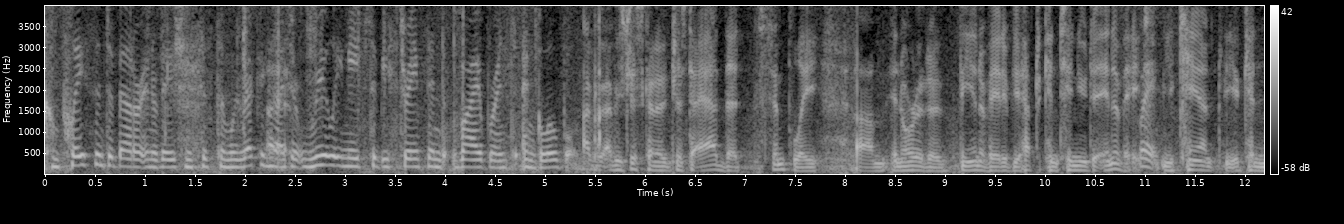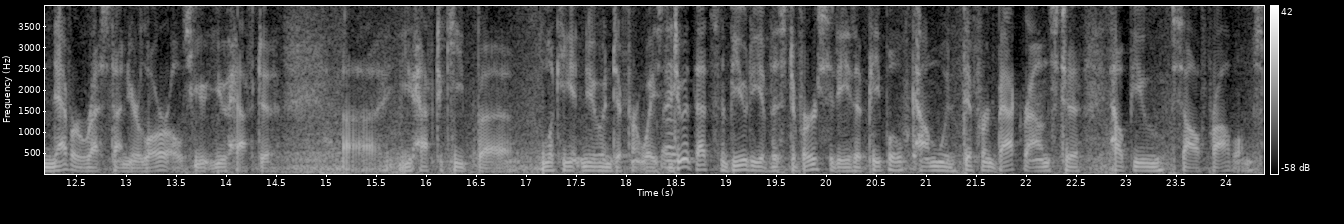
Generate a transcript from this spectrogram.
complacent about our innovation system. We recognize it really needs to be strengthened, vibrant, and global. I, I was just going to just to add that simply, um, in order to be innovative, you have to continue to innovate. Right. You can't, you can never rest on your laurels. You you have to. Uh, you have to keep uh, looking at new and different ways Right. to do it. That's the beauty of this diversity that people come with different backgrounds to help you solve problems.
